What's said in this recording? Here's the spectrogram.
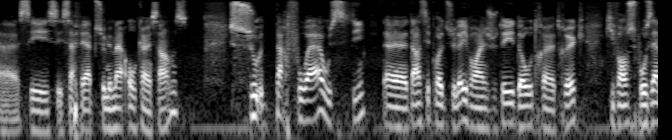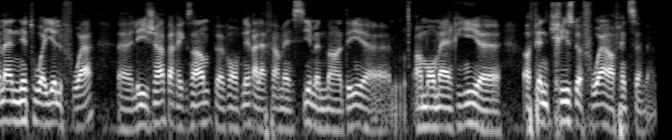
Euh, c'est, ça fait absolument aucun sens. parfois aussi, euh, dans ces produits-là, ils vont ajouter d'autres euh, trucs qui vont supposément nettoyer le foie. les gens, par exemple, vont venir à la pharmacie et me demander ah, mon mari a fait une crise de foie en fin de semaine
